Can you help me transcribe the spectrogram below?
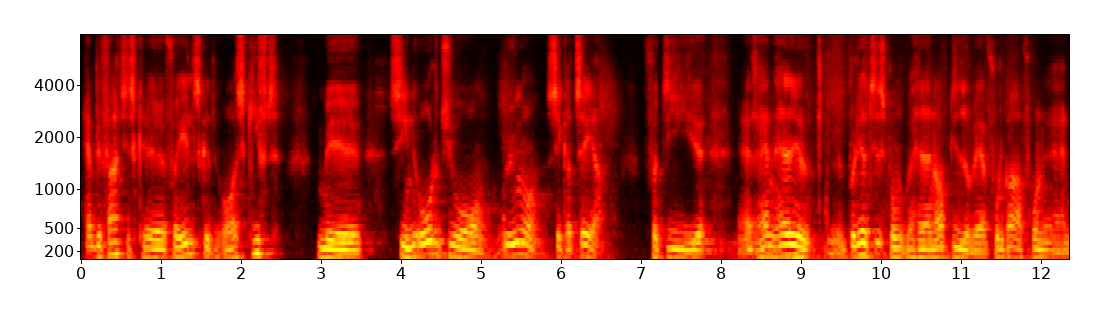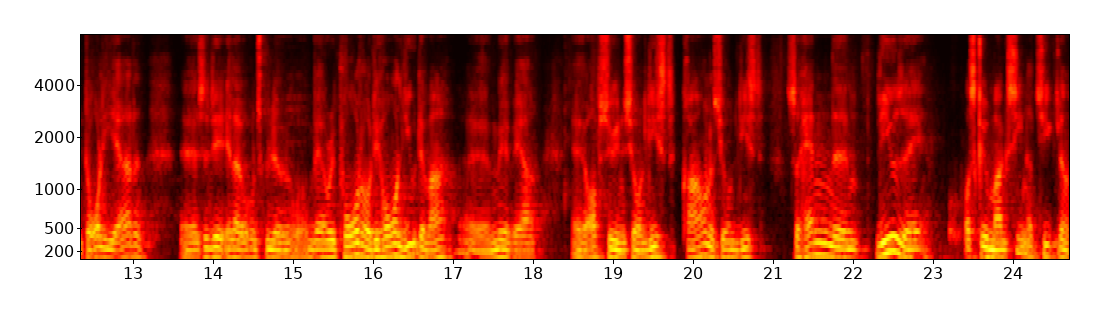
han blev faktisk øh, forelsket og også gift med sin 28 år yngre sekretær, fordi øh, altså, han havde jo øh, på det her tidspunkt havde han opgivet at være fotograf på grund af en dårlig hjerte, øh, så det, eller undskyld, at være reporter og det hårde liv, der var øh, med at være øh, opsøgende journalist, gravende journalist. Så han øh, levede af at skrive magasinartikler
